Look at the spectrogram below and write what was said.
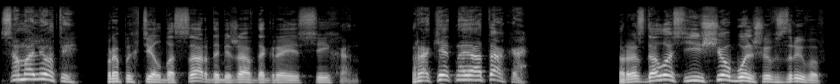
«Самолеты!» — пропыхтел Бассар, добежав до Грея Сейхан. «Ракетная атака!» Раздалось еще больше взрывов.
